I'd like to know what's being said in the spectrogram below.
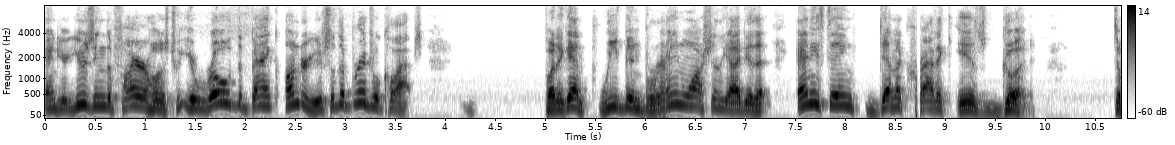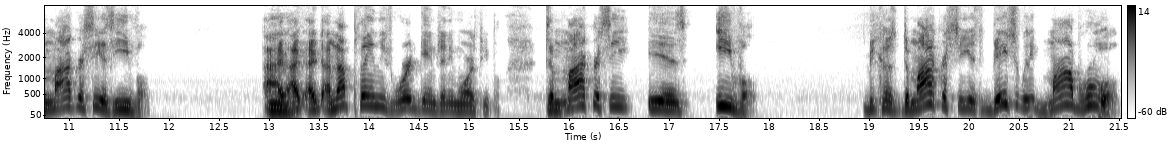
and you're using the fire hose to erode the bank under you so the bridge will collapse. But again we've been brainwashed in the idea that anything democratic is good. Democracy is evil. Hmm. I, I i'm not playing these word games anymore with people. Democracy is evil because democracy is basically mob rule.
